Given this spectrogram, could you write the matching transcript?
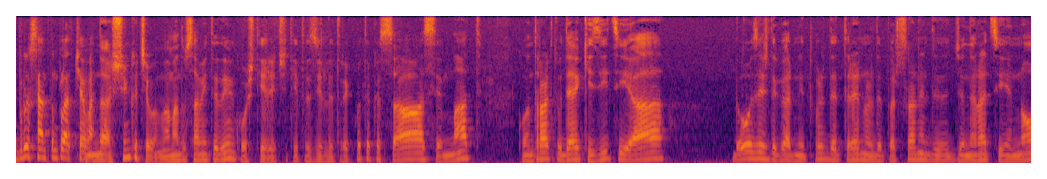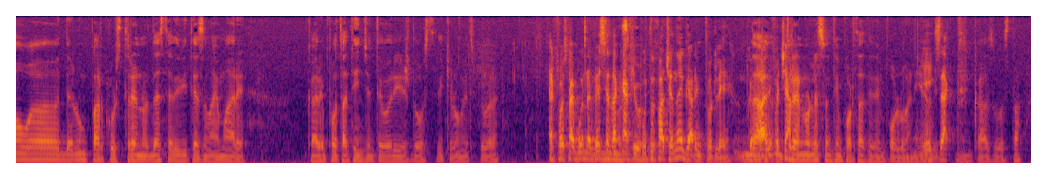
brusc s-a întâmplat ceva. Da, și încă ceva. M-am adus aminte de încă o știre citită zilele trecute că s-a semnat contractul de achiziție a 20 de garnituri de trenuri de persoane de generație nouă, de lung parcurs, trenuri de astea de viteză mai mare, care pot atinge în teorie și 200 de km pe oră. Ar fost mai bună veste dacă am fi putut face noi garniturile. Da, trenurile sunt importate din Polonia. Exact. În cazul ăsta. Uh,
